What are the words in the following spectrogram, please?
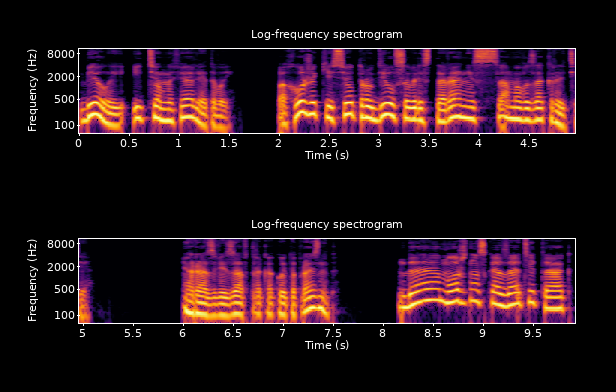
белой и темно-фиолетовой. Похоже, Кисё трудился в ресторане с самого закрытия. Разве завтра какой-то праздник? Да, можно сказать и так.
